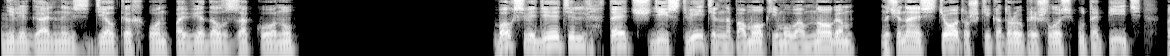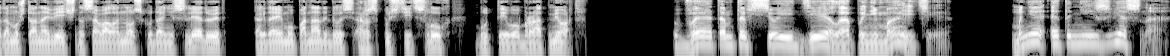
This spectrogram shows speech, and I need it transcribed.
«Нелегальных сделках он поведал закону, Бог-свидетель, Тэч действительно помог ему во многом, начиная с тетушки, которую пришлось утопить, потому что она вечно совала нос куда не следует, когда ему понадобилось распустить слух, будто его брат мертв. «В этом-то все и дело, понимаете? Мне это неизвестно,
